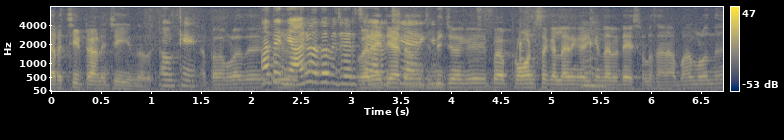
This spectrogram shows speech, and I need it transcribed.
ഇറച്ചിയിട്ടാണ് ചെയ്യുന്നത്. അപ്പൊ നമ്മളത് അതെ അതാ വെറൈറ്റി ആയിട്ട് ചിന്തിച്ചു നോക്കി. ഇപ്പൊ പ്രോൺസ് ഒക്കെ എല്ലാവരും കഴിക്കുന്ന നല്ല ടേസ്റ്റ് ഉള്ള സാധനം. അപ്പൊ നമ്മളൊന്ന്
